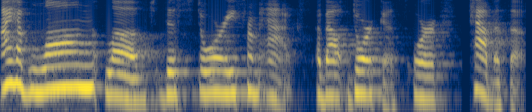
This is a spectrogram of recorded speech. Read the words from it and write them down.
I have long loved this story from Acts about Dorcas or Tabitha.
